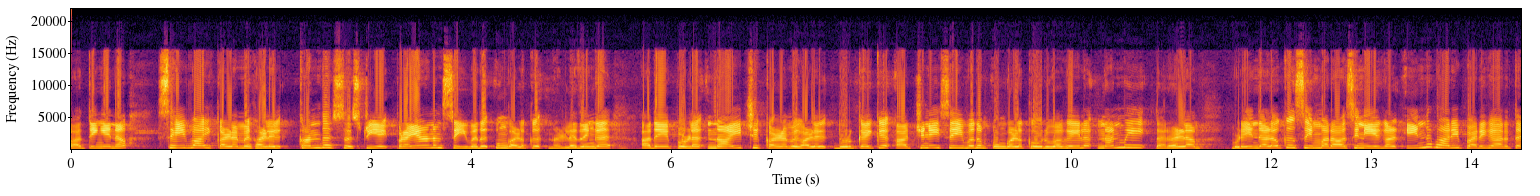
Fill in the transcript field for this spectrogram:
பார்த்தீங்கன்னா செவ்வாய் கிழமைகளில் கந்த சஷ்டியை பிரயாணம் செய்வது உங்களுக்கு நல்லதுங்க. அதே போல் ஞாயிற்றுக்கிழமைகளில் துர்க்கைக்கு அர்ச்சனை செய்வதும் உங்களுக்கு ஒரு வகையில் நன்மையை தரலாம். முடிந்த அளவுக்கு சிம்ம ராசினியர்கள் இந்த மாதிரி பரிகாரத்தை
